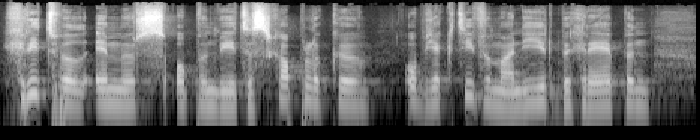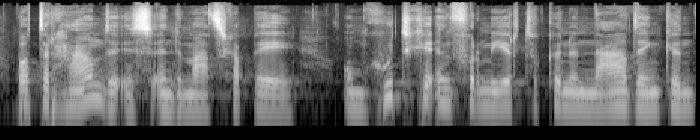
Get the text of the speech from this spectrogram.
Griet wil immers op een wetenschappelijke, objectieve manier begrijpen wat er gaande is in de maatschappij, om goed geïnformeerd te kunnen nadenken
